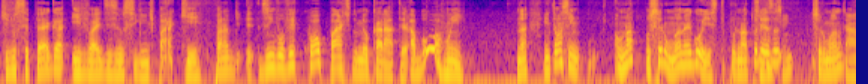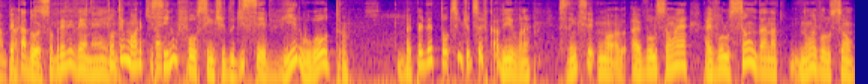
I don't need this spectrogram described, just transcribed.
que você pega e vai dizer o seguinte: para quê? Para de- desenvolver qual parte do meu caráter? A boa ou a ruim? Né? Então, assim, o, o ser humano é egoísta, por natureza, Sim, sim. o ser humano Tá, pra pecador. Sobreviver, né? Então tem uma hora que, se não for o sentido de servir o outro, vai perder todo o sentido de você ficar vivo, né? Você tem que ser. Uma, a evolução é. A evolução da. nat- Não a evolução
